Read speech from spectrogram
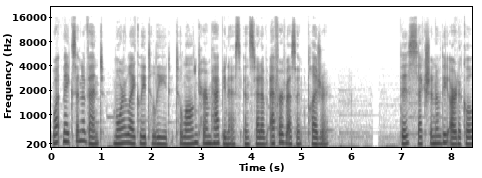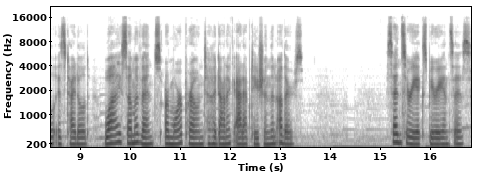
what makes an event more likely to lead to long term happiness instead of effervescent pleasure? This section of the article is titled Why Some Events Are More Prone to Hedonic Adaptation Than Others. Sensory experiences.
